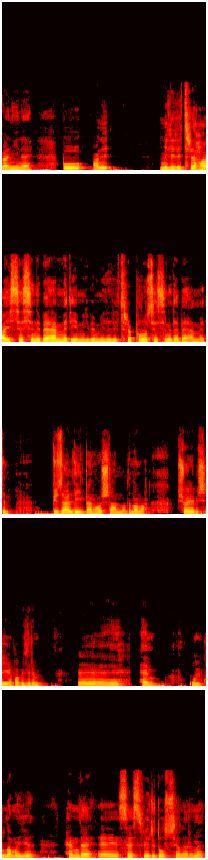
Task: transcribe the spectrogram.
ben yine bu hani mililitre high sesini beğenmediğim gibi mililitre pro sesini de beğenmedim. Güzel değil. Ben hoşlanmadım ama şöyle bir şey yapabilirim. Ee, hem uygulamayı hem de e, ses veri dosyalarını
